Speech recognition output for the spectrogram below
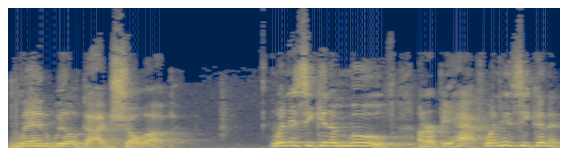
When will God show up? When is He going to move on our behalf? When is He going to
